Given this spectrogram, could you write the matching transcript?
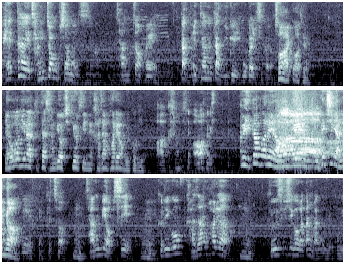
베타의 장점 혹시 하나 있으실까요? 장점 네. 딱 베타는 딱 이게 뭐가 있을까요? 전알것 같아요. 여왕이나 기타 장비 없이 키울 수 있는 가장 화려한 물고기. 아 그러네. 어 그 입간판에 나온 아. 게뭐 핵심이 아 닌가. 네. 그쵸. 음, 장비 없이 음, 그리고 가장 화려한 음. 그 수식어가 딱 맞는 물고기.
